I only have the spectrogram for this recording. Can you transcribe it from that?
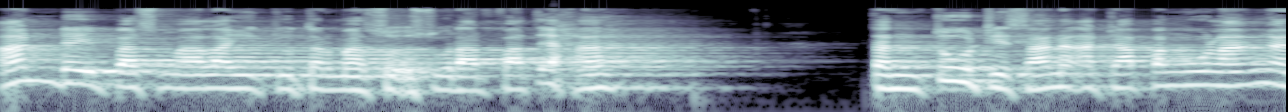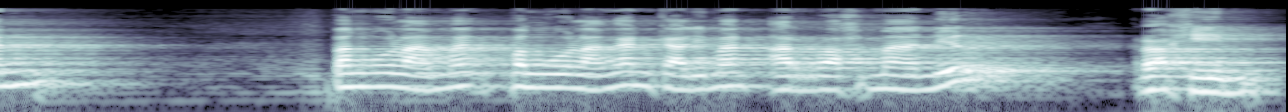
Andai basmalah itu termasuk surat fatihah, tentu di sana ada pengulangan pengulangan pengulangan kalimat ar-rahmanir rahim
